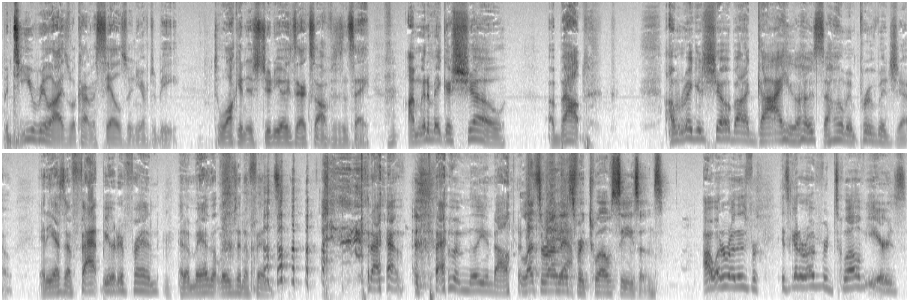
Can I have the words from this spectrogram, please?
But do you realize what kind of a salesman you have to be to walk into a studio exec's office and say, I'm going to make a show about. I'm going to make a show about a guy who hosts a home improvement show. And he has a fat bearded friend and a man that lives in a fence. can I have can I have a million dollars? Let's run Yeah. this for 12 seasons. I want to run this for. It's going to run for 12 years.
